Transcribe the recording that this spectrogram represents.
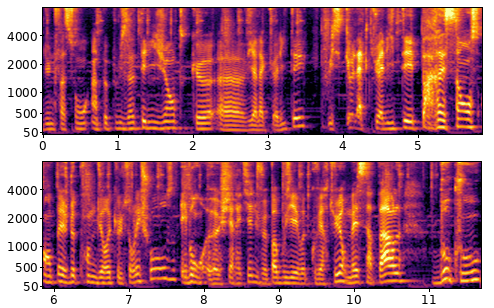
d'une façon un peu plus intelligente que via l'actualité, puisque l'actualité, par essence, empêche de prendre du recul sur les choses. Et bon, cher Étienne, je veux pas bousiller votre couverture, mais ça parle beaucoup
